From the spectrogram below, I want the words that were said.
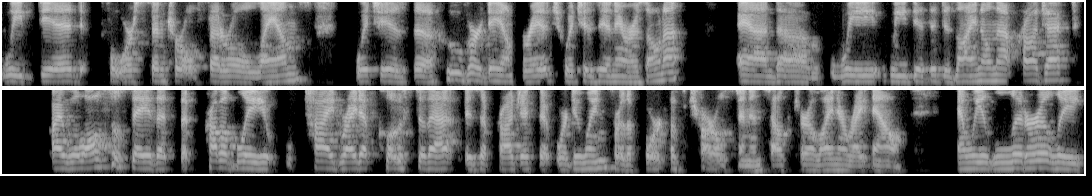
we did for Central Federal Lands, which is the Hoover Dam Bridge, which is in Arizona, and um, we we did the design on that project. I will also say that that probably tied right up close to that is a project that we're doing for the Port of Charleston in South Carolina right now. And we literally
